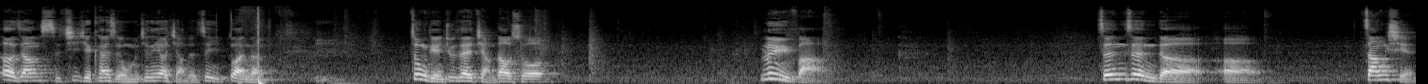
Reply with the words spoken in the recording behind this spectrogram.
二章十七节开始，我们今天要讲的这一段呢，重点就在讲到说，律法真正的呃彰显，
